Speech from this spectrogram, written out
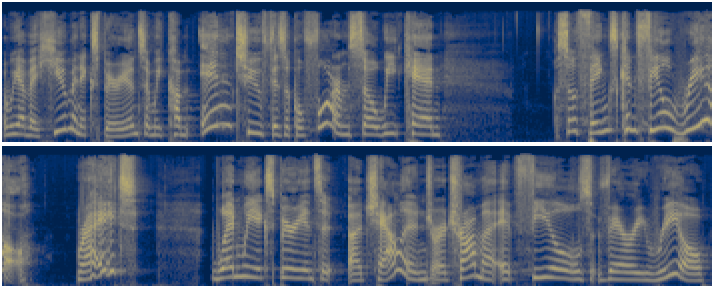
and we have a human experience and we come into physical form so we can, so things can feel real, right? When we experience a, a challenge or a trauma, it feels very real.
